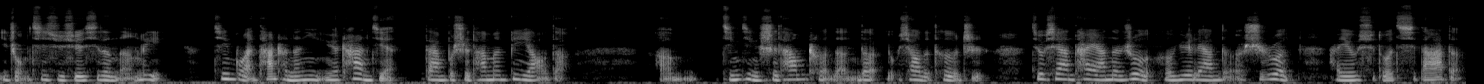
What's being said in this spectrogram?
一种继续学习的能力，尽管它可能隐约看见，但不是他们必要的，嗯，仅仅是他们可能的有效的特质，就像太阳的热和月亮的湿润，还有许多其他的。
